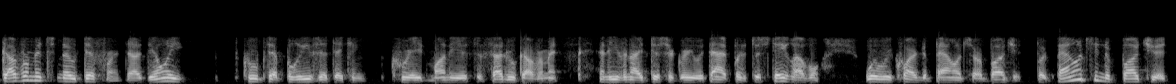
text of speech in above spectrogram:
Government's no different. Uh, the only group that believes that they can create money is the federal government, and even I disagree with that. But at the state level, we're required to balance our budget. But balancing the budget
